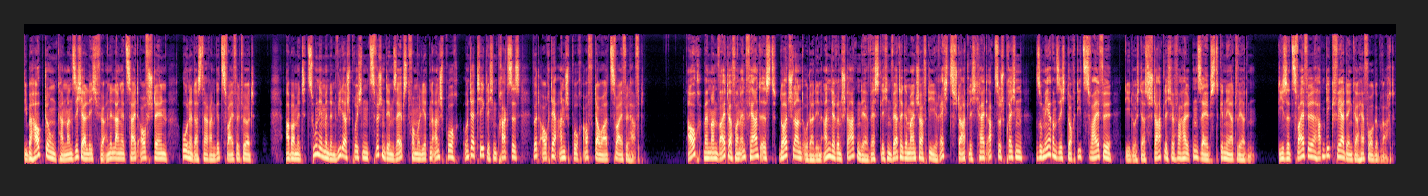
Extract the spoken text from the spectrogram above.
Die Behauptung kann man sicherlich für eine lange Zeit aufstellen, ohne dass daran gezweifelt wird. Aber mit zunehmenden Widersprüchen zwischen dem selbstformulierten Anspruch und der täglichen Praxis wird auch der Anspruch auf Dauer zweifelhaft. Auch wenn man weit davon entfernt ist, Deutschland oder den anderen Staaten der westlichen Wertegemeinschaft die Rechtsstaatlichkeit abzusprechen, so mehren sich doch die Zweifel, die durch das staatliche Verhalten selbst genährt werden. Diese Zweifel haben die Querdenker hervorgebracht.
